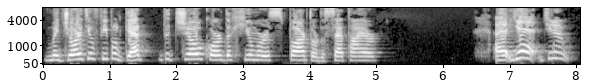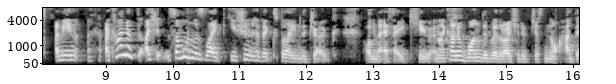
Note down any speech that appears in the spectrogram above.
majority of people get the joke or the humorous part or the satire? Uh, yeah, do you know? I mean, I kind of, I should, someone was like, you shouldn't have explained the joke on the FAQ. And I kind of wondered whether I should have just not had the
